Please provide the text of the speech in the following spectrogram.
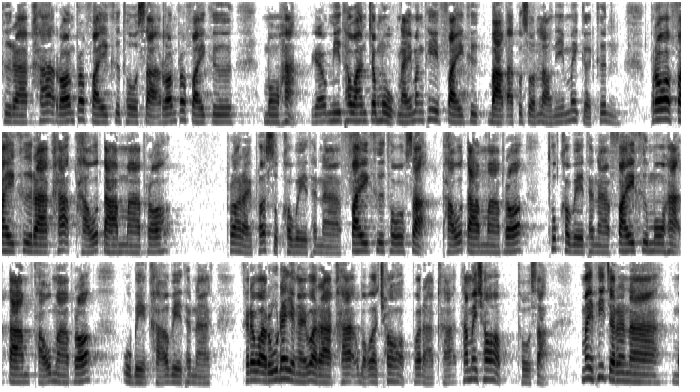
คือราคะร้อนเพราะไฟคือโทสะร้อนเพราะไฟคือโมหะแล้วมีทวารจมูกไหนบ้างที่ไฟคือบาปอากุศลเหล่านี้ไม่เกิดขึ้น เพราะว่าไฟคือราคะเผาตามมาเพราะ เพราะอะไรเพราะสุขเวทนา ไฟคือโทสะเผาตามมาเพราะ ทุกขเวทนาไฟคือโมหะตามเผามา เพราะอุเบกขาเวทนาคารว่ารู้ได้ยังไงว่าราคะบอกว่าชอบ เพราะราคะถ้าไม่ชอบโทสะไม่พิจารณาโม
